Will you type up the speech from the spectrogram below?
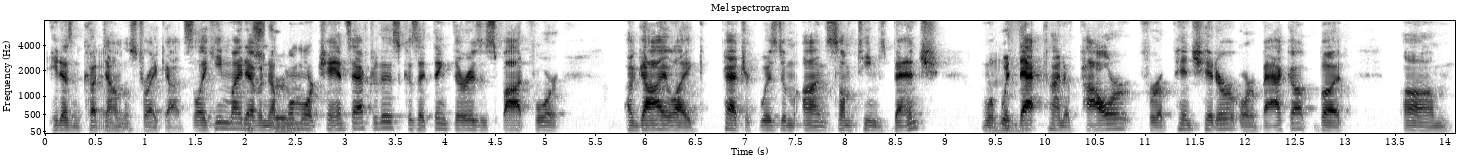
he doesn't cut down those strikeouts. Like he might have enough, one more chance after this because I think there is a spot for a guy like Patrick Wisdom on some team's bench mm-hmm. with that kind of power for a pinch hitter or a backup, but um,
